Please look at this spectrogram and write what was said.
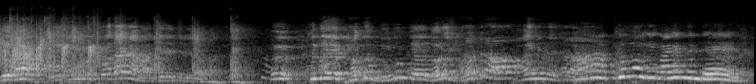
내가 이 근데 방금 누군데 너네 잘하더라. 많이 노는 사람. 아, 금옥이가 했는데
